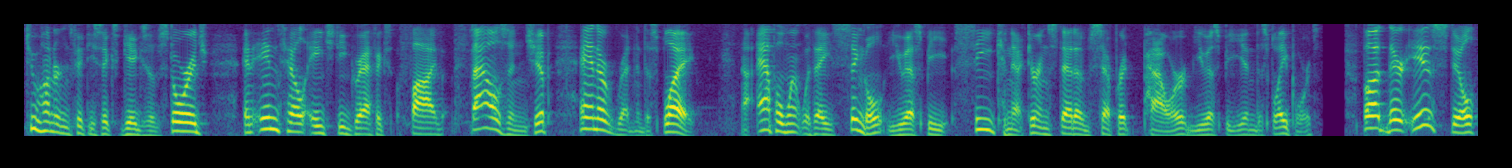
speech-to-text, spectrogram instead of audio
256 gigs of storage, an Intel HD Graphics 5000 chip, and a Retina display. Now, Apple went with a single USB-C connector instead of separate power, USB, and display ports, but there is still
